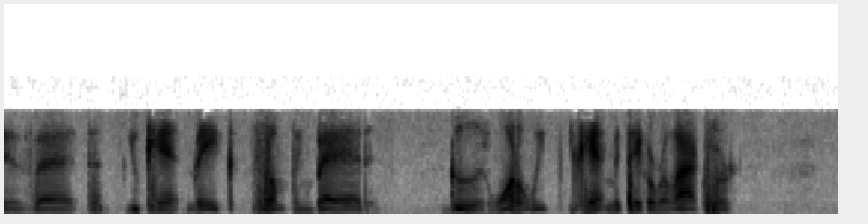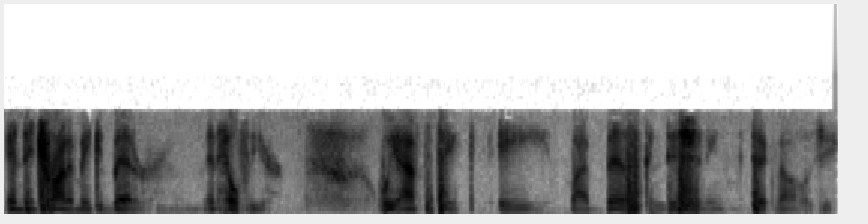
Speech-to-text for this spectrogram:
is that you can't make something bad good. Why don't we? You can't take a relaxer and then try to make it better and healthier. We have to take a my best conditioning technology,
